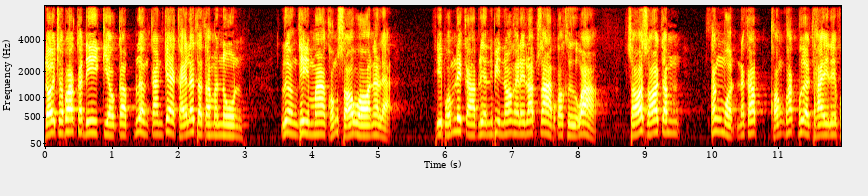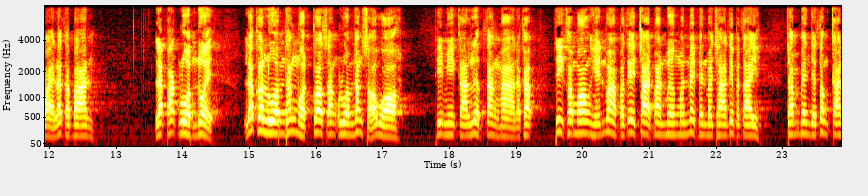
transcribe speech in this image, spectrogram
โดยเฉพาะคดีเกี่ยวกับเรื่องการแก้ไขรัฐธรรมนูญ เรื่องที่มาของสวนั่นแหละ ที่ผมได้กราบเรียนให้พี่น้องให้ได้รับทราบก็คือว่าสสจำทั้งหมดนะครับของพรรคเพื่อไทยในฝ่ายรัฐบาล และพรรครวมด้วย แล้วก็รวมทั้งหมดก็รวมทั้งสวที่มีการเลือกตั้งมานะครับ ที่เขามองเห็นว่าประเทศชาติบ้านเมืองมันไม่เป็นประชาธิปไตยจำเป็นจะต้องการ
